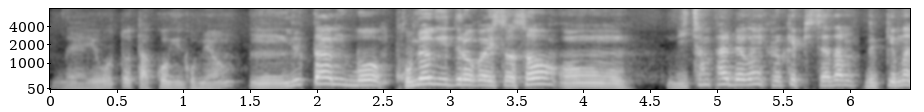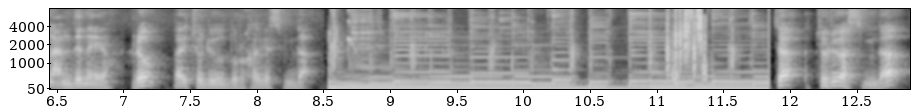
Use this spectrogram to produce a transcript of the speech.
네, 이것도 닭고기 고명. 음, 일단 뭐 고명이 들어가 있어서 어, 2,800원이 그렇게 비싸다는 느낌은 안 드네요. 그럼 빨리 조리 오도록 하겠습니다. 자, 조리 왔습니다.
